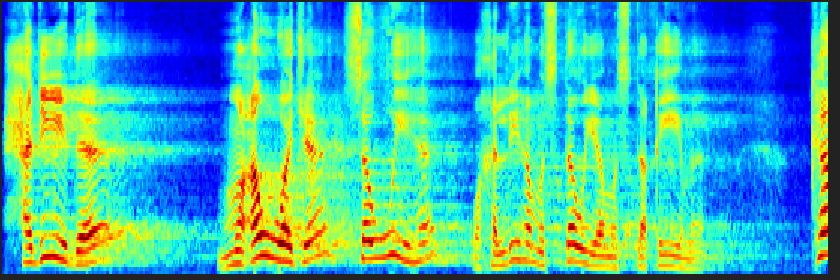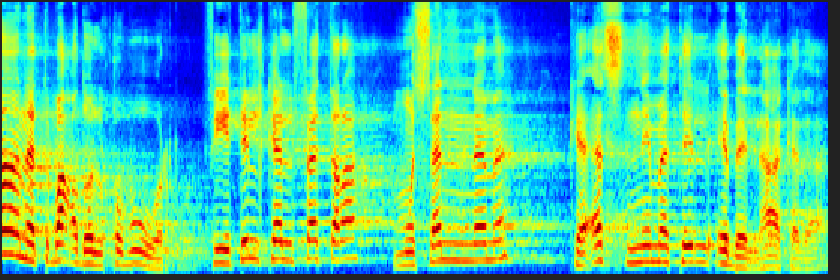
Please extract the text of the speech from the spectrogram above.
حديدة معوجة سويها وخليها مستوية مستقيمة. كانت بعض القبور في تلك الفترة مسنمة كأسنمة الإبل هكذا.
